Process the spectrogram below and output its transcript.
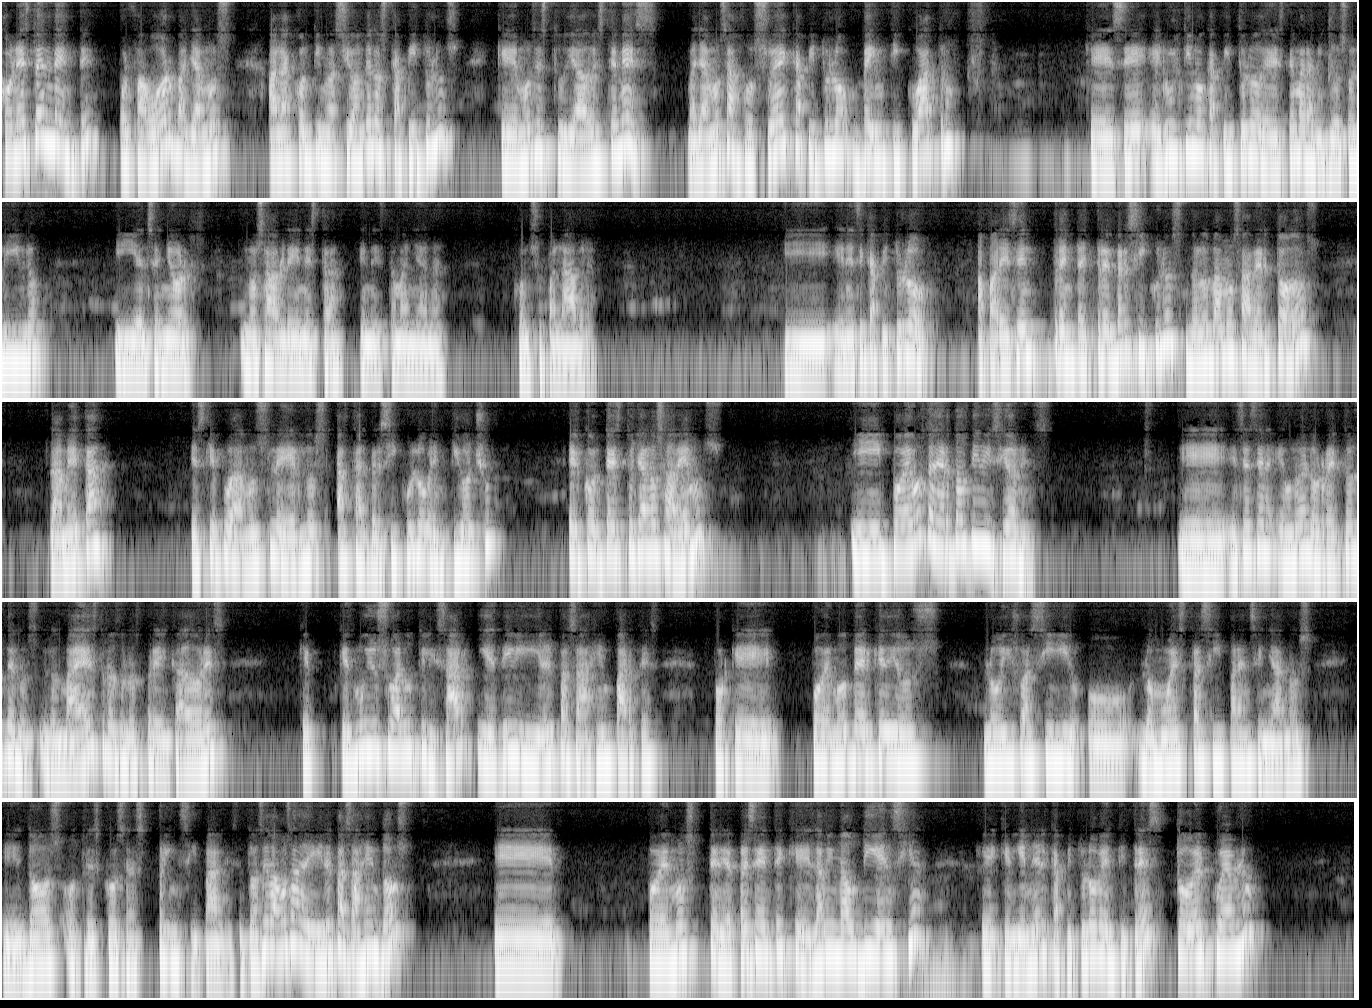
Con esto en mente, por favor, vayamos a la continuación de los capítulos que hemos estudiado este mes. Vayamos a Josué capítulo 24, que es eh, el último capítulo de este maravilloso libro y el Señor nos hable en esta, en esta mañana con su palabra. Y en ese capítulo aparecen 33 versículos, no los vamos a ver todos. La meta es que podamos leerlos hasta el versículo 28. El contexto ya lo sabemos. Y podemos tener dos divisiones. Eh, ese es uno de los retos de los, maestros o los predicadores que, que es muy usual utilizar y es dividir el pasaje en partes porque podemos ver que Dios lo hizo así o lo muestra así para enseñarnos eh, dos o tres cosas principales. Entonces vamos a dividir el pasaje en dos. Eh, podemos tener presente que es la misma audiencia que, viene del capítulo 23, todo el pueblo.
